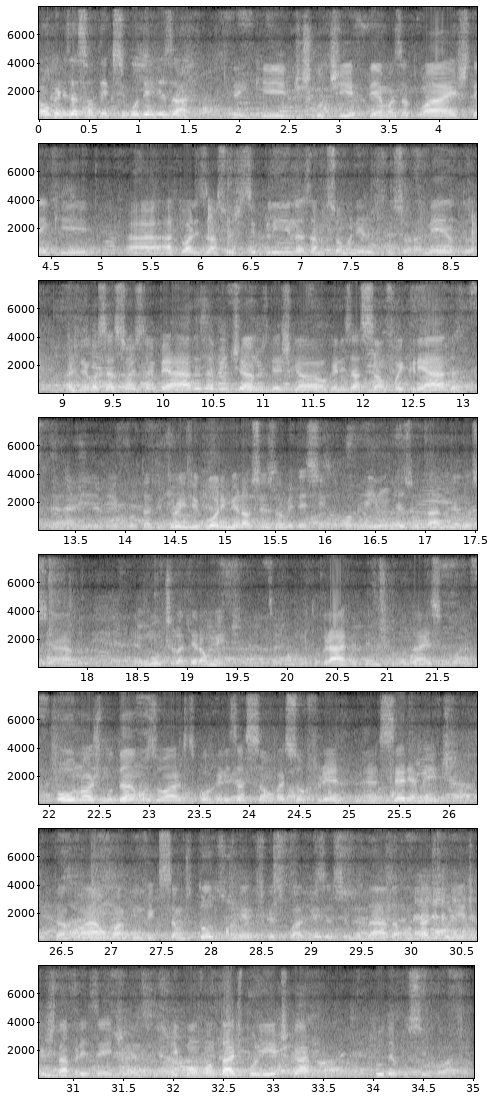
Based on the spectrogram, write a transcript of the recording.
A organização tem que se modernizar, tem que discutir temas atuais, tem que a, atualizar suas disciplinas, a sua maneira de funcionamento. As negociações estão emperradas há 20 anos, desde que a organização foi criada é, e, e, portanto, entrou em vigor em 1995, não houve nenhum resultado negociado é, multilateralmente. Muito grave, temos que mudar esse quadro. Ou nós mudamos ou a organização vai sofrer é, seriamente, portanto há uma convicção de todos os membros que esse quadro precisa ser mudado, a vontade política está presente e com vontade política tudo é possível.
